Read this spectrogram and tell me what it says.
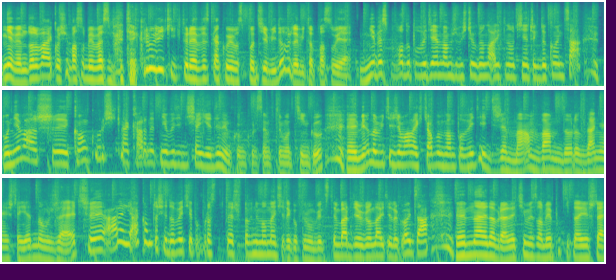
Nie wiem, do lwa jakoś chyba sobie wezmę te króliki, które wyskakują spod ziemi. Dobrze mi to pasuje. Nie bez powodu powiedziałem wam, żebyście oglądali ten odcinek do końca, ponieważ y, konkursik na karnet nie będzie dzisiaj jedynym konkursem w tym odcinku. E, mianowicie, ziomale, chciałbym wam powiedzieć, że mam wam do rozdania jeszcze jedną rzecz, y, ale jaką to się dowiecie po prostu też w pewnym momencie tego filmu, więc tym bardziej oglądajcie do końca. E, no ale dobra, lecimy sobie, póki to jeszcze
